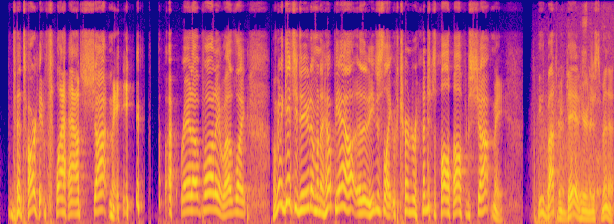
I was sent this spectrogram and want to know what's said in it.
the target flat out shot me. I ran up on him. I was like, I'm gonna get you, dude. I'm gonna help you out. And then he just like turned around, just hauled off and shot me. He's about to be dead here in just a minute.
